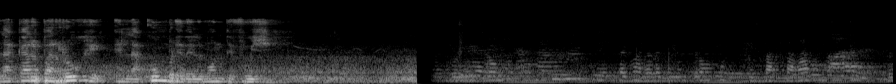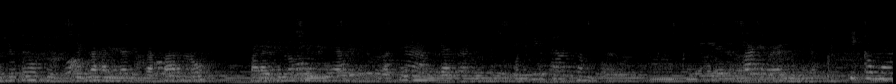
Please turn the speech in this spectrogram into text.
la carpa ruge en la cumbre del monte Fuji. está guardada con un tronco que está hasta abajo. Pues buscar la manera de taparlo para que no se vea la técnica que se supone que utilizamos. Y como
